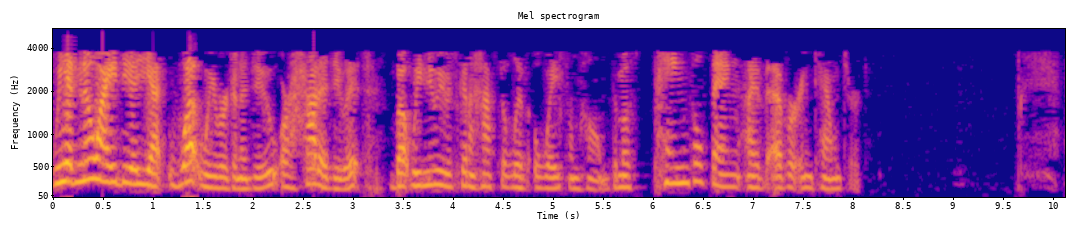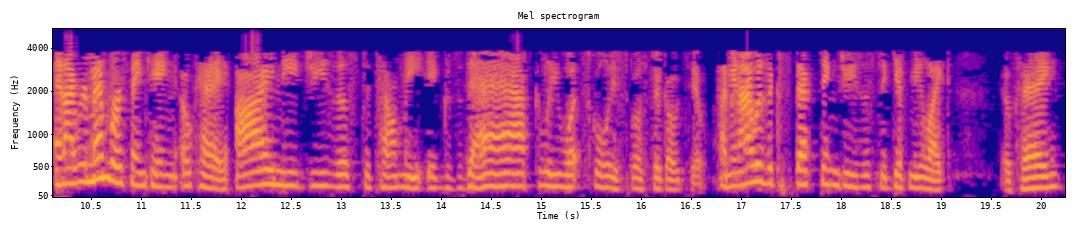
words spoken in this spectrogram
We had no idea yet what we were going to do or how to do it, but we knew he was going to have to live away from home. The most painful thing I've ever encountered. And I remember thinking, okay, I need Jesus to tell me exactly what school he's supposed to go to. I mean, I was expecting Jesus to give me like, okay,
